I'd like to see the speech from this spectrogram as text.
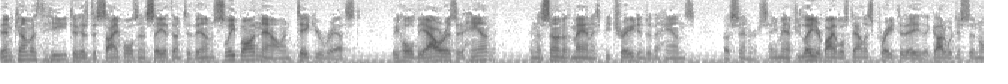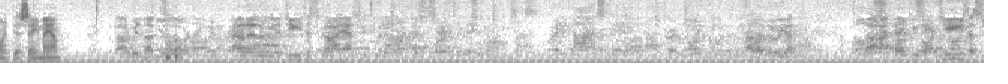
Then cometh he to his disciples and saith unto them, Sleep on now and take your rest. Behold, the hour is at hand, and the Son of Man is betrayed into the hands of sinners. Amen. If you lay your Bibles down, let's pray today that God would just anoint this. Amen. God, we love you, Lord. Hallelujah. Jesus, God, I ask you to anoint this word today, God. Hallelujah. God, I thank you, Lord Jesus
